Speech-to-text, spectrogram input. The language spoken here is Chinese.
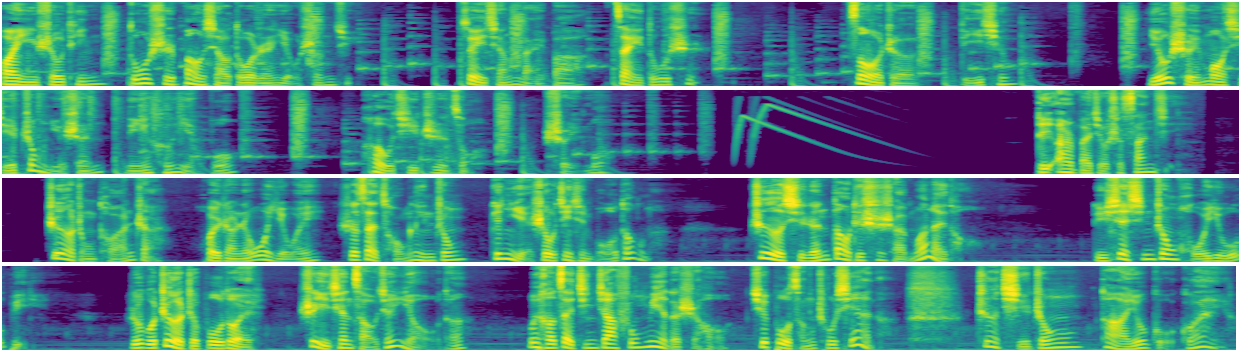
欢迎收听都市爆笑多人有声剧《最强奶爸在都市》，作者：迪秋，由水墨携众女神联合演播，后期制作：水墨。第二百九十三集，这种团战会让人误以为是在丛林中跟野兽进行搏斗呢。这些人到底是什么来头？李现心中狐疑无比。如果这支部队……是以前早就有的，为何在金家覆灭的时候却不曾出现呢？这其中大有古怪呀！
